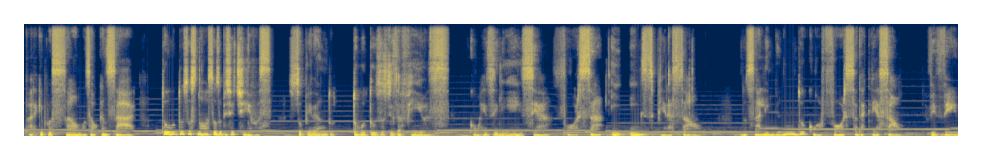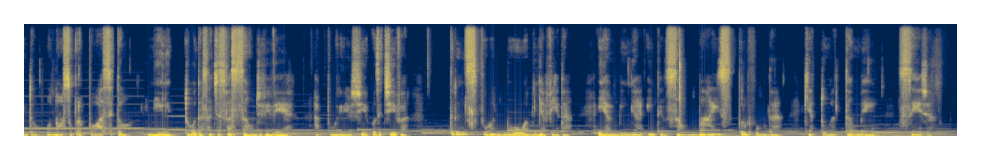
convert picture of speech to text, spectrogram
para que possamos alcançar todos os nossos objetivos, superando todos os desafios com resiliência, força e inspiração, nos alinhando com a força da criação, vivendo o nosso propósito e nele toda a satisfação de viver. A pura energia positiva transformou a minha vida e a minha intenção mais profunda que a tua também seja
